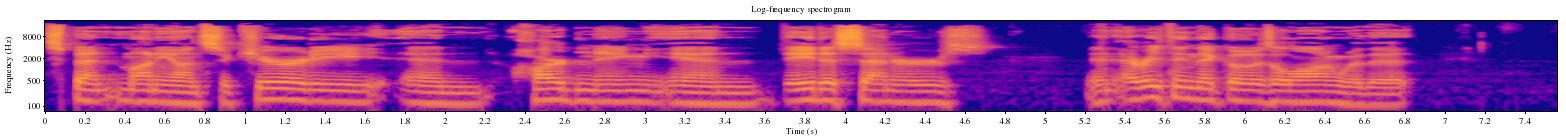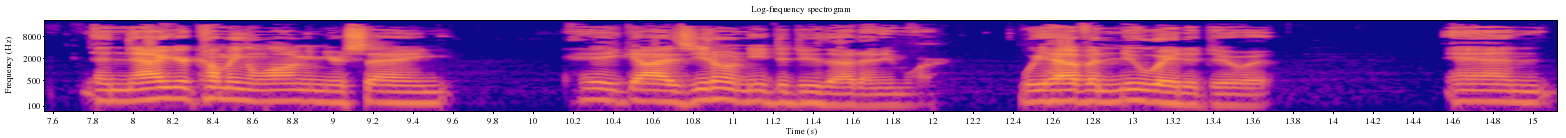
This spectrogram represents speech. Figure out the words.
spent money on security and hardening and data centers and everything that goes along with it. And now you're coming along and you're saying, hey guys, you don't need to do that anymore. We have a new way to do it. And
